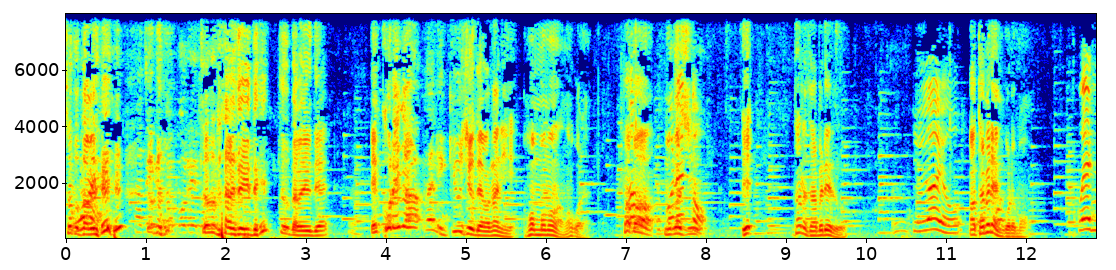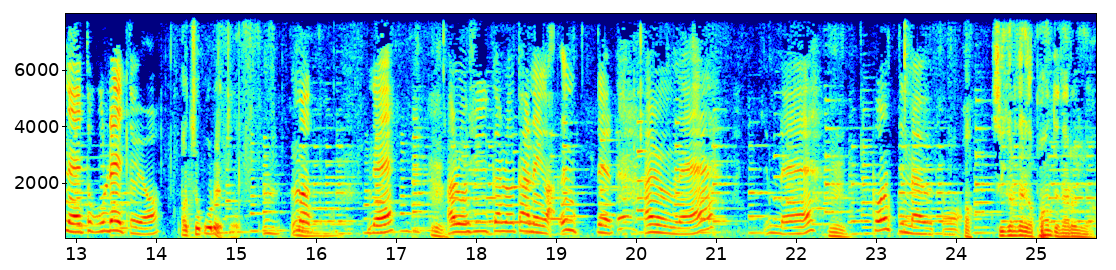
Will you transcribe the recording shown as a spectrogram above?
ちょっと食べて。ちょっと、ちょっと食べてみて。ちょっと食べてみて。え、これが何？九州では何本物なの？これ。パパ昔。え、種食べれる？違うよ。あ、食べれん？これも。これね、チョコレートよ。あ、チョコレート？まあ、ね。うんあの、スイカの種が、うんって、あのね。ね。うん。ポンってなると。あ、スイカの種がパンってなるんや。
